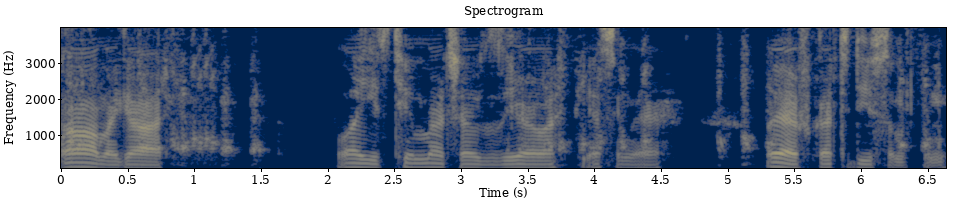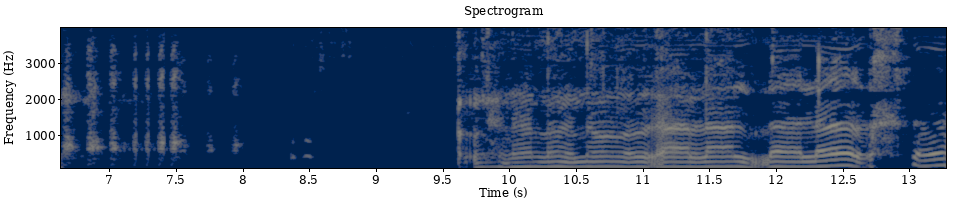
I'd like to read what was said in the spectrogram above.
Oh my god. Well, I used too much. I was zero FPSing there. Oh yeah, I forgot to do something. La la la la la la la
